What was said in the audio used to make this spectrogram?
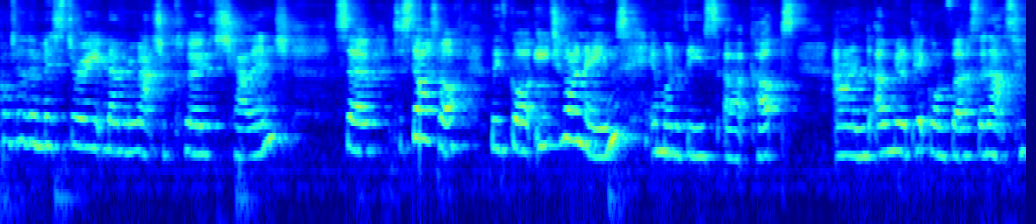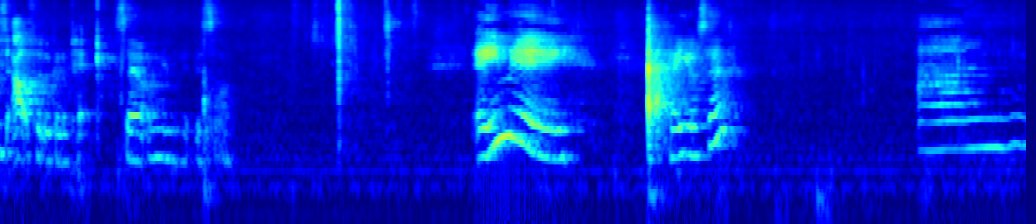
welcome to the Mystery Memory Match of Clothes Challenge. So, to start off, we've got each of our names in one of these uh, cups, and I'm going to pick one first, and that's whose outfit we're going to pick. So, I'm going to pick this one. Amy. Okay, your turn. Um,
